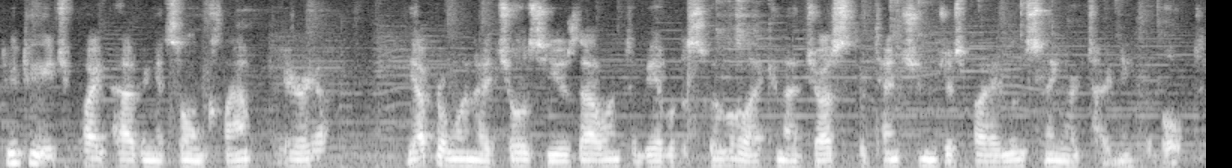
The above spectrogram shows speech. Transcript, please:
Due to each pipe having its own clamp area, the upper one I chose to use that one to be able to swivel. I can adjust the tension just by loosening or tightening the bolt.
